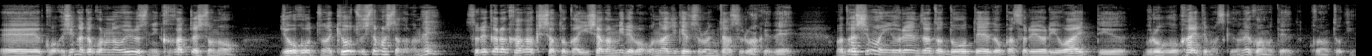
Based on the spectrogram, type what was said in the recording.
えー、新型コロナウイルスにかかった人の情報っていうのは共通してましたからねそれから科学者とか医者が見れば同じ結論に達するわけで私もインフルエンザと同程度かそれより弱いっていうブログを書いてますけどねこの程度この時に。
